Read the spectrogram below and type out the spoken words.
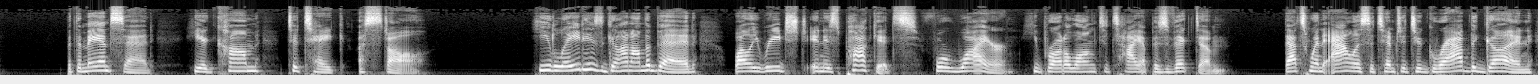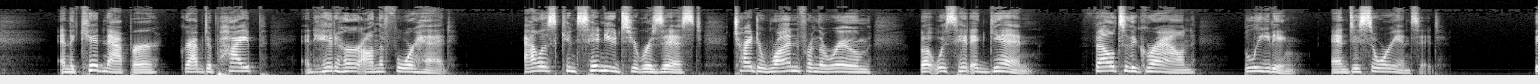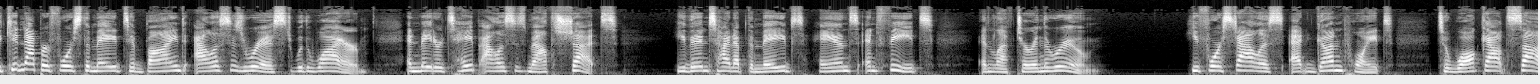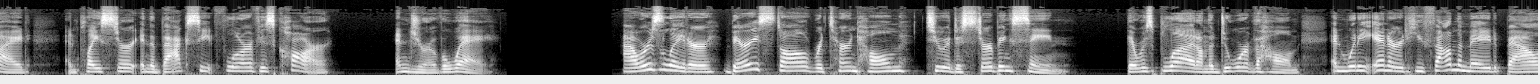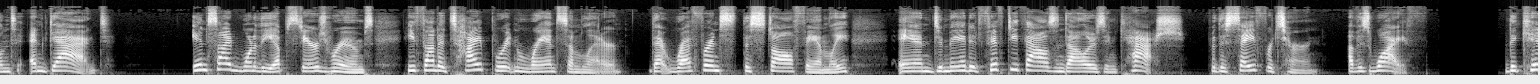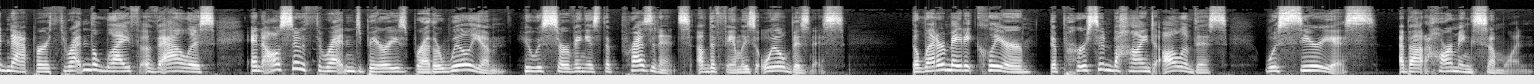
But the man said he had come to take a Stoll. He laid his gun on the bed while he reached in his pockets for wire he brought along to tie up his victim. That's when Alice attempted to grab the gun, and the kidnapper grabbed a pipe and hit her on the forehead. Alice continued to resist, tried to run from the room, but was hit again, fell to the ground, bleeding and disoriented. The kidnapper forced the maid to bind Alice's wrist with wire and made her tape Alice's mouth shut. He then tied up the maid's hands and feet and left her in the room. He forced Alice at gunpoint to walk outside and placed her in the back seat floor of his car and drove away. Hours later, Barry Stoll returned home to a disturbing scene. There was blood on the door of the home, and when he entered, he found the maid bound and gagged. Inside one of the upstairs rooms, he found a typewritten ransom letter that referenced the Stoll family and demanded $50,000 in cash for the safe return of his wife. The kidnapper threatened the life of Alice and also threatened Barry's brother William, who was serving as the president of the family's oil business. The letter made it clear the person behind all of this was serious about harming someone.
